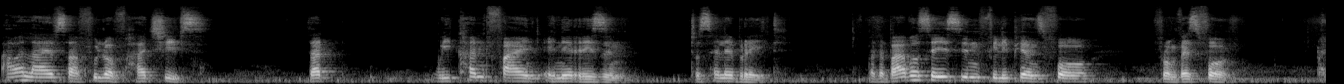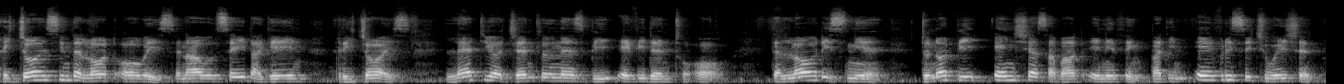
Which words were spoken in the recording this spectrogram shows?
our lives are full of hardships that we can't find any reason to celebrate. But the Bible says in Philippians 4, from verse 4, Rejoice in the Lord always, and I will say it again, rejoice. Let your gentleness be evident to all. The Lord is near. Do not be anxious about anything, but in every situation,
